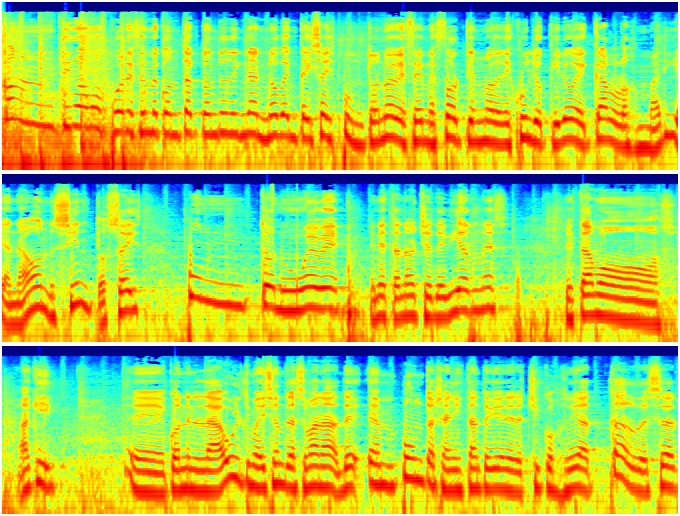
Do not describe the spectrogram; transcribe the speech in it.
Continuamos por FM Contacto en Dudignan 96.9 FM Forti el 9 de julio Quiroga y Carlos María Naón 106.9 en esta noche de viernes. Estamos aquí eh, con la última edición de la semana de En Punta. Ya en instante vienen los chicos de Atardecer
